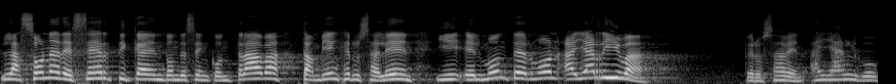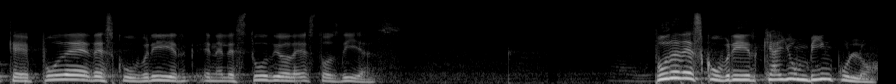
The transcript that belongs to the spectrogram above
la zona desértica en donde se encontraba también Jerusalén y el monte Hermón allá arriba. Pero saben, hay algo que pude descubrir en el estudio de estos días. Pude descubrir que hay un vínculo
